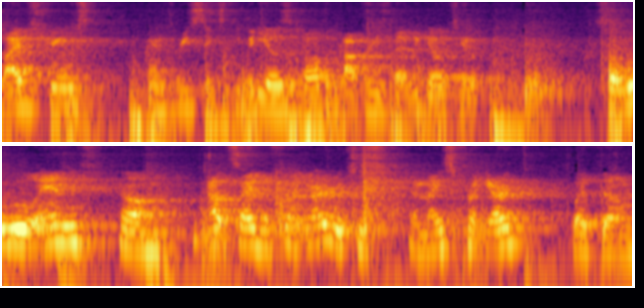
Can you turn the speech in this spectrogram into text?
live streams and 360 videos of all the properties that we go to. So we will end um, outside the front yard, which is a nice front yard. But um,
